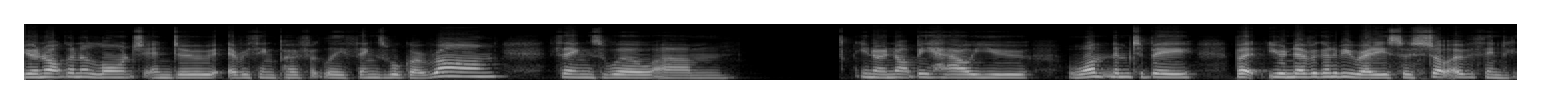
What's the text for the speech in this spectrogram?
You're not going to launch and do everything perfectly. Things will go wrong. Things will, um, you know, not be how you want them to be, but you're never going to be ready. So stop overthink-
